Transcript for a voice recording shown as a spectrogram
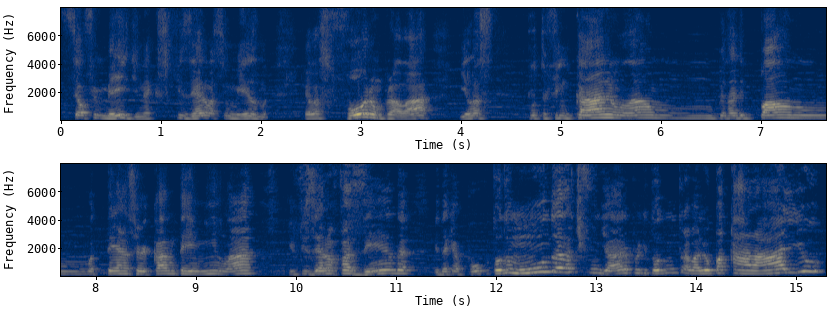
self-made, né, que se fizeram assim mesmo. Elas foram para lá e elas puta, fincaram lá um pedaço de pau numa terra, cercaram um terreninho lá e fizeram a fazenda. E daqui a pouco todo mundo é latifundiário, porque todo mundo trabalhou pra caralho.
